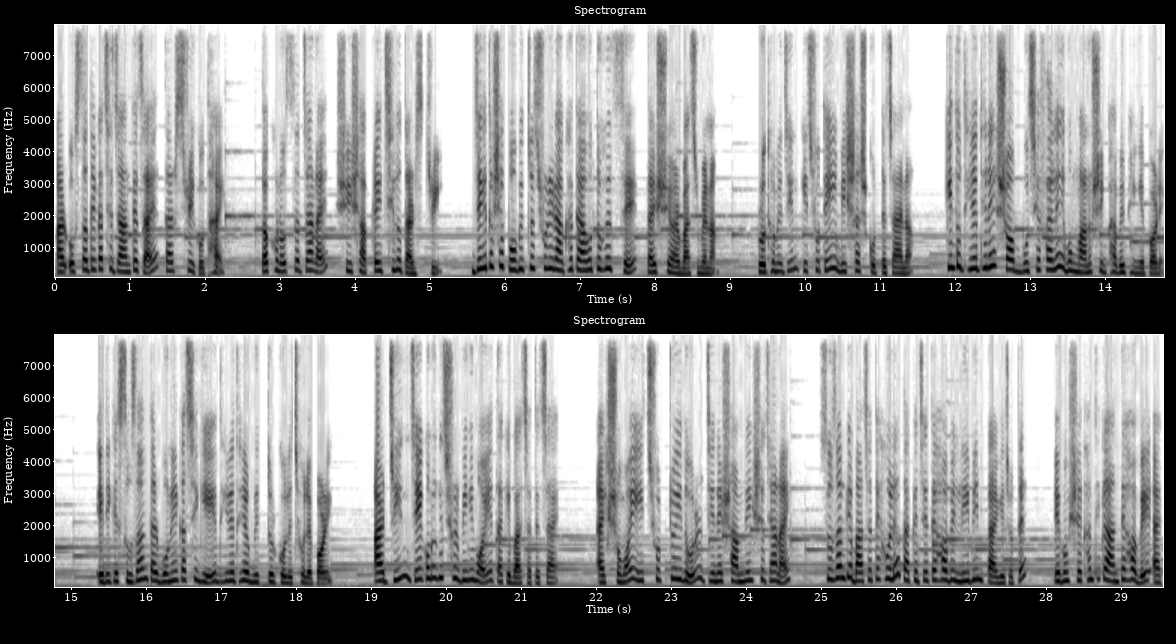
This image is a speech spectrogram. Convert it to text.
আর ওস্তাদের কাছে জানতে চায় তার স্ত্রী কোথায়? তখন ওস্তাদ জানায়, সেই সাপটাই ছিল তার স্ত্রী। যেহেতু সে পবিত্র ছুরির আঘাতে আহত হয়েছে, তাই সে আর বাঁচবে না। প্রথমে জিন কিছুতেই বিশ্বাস করতে চায় না। কিন্তু ধীরে ধীরে সব বুঝে ফেলে এবং মানসিকভাবে ভেঙে পড়ে। এদিকে সুজান তার বোনের কাছে গিয়ে ধীরে ধীরে মৃত্যুর কোলে ছলে পড়ে। আর জিন যে কোনো কিছুর বিনিময়ে তাকে বাঁচাতে চায়। এক সময় এই ছোট্ট ইঁদুর জিনের সামনে এসে জানায় সুজানকে বাঁচাতে হলে তাকে যেতে হবে লিভিন প্যাগেজতে এবং সেখান থেকে আনতে হবে এক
